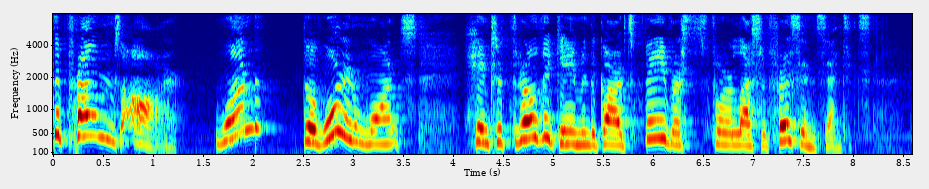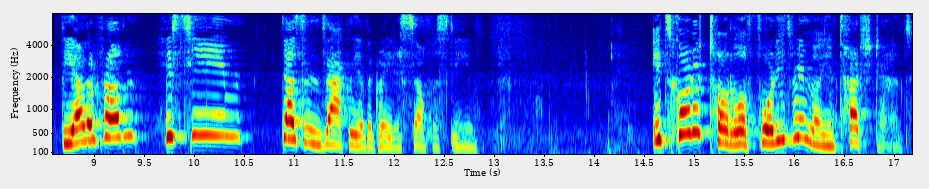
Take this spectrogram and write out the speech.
The problems are one, the warden wants him to throw the game in the guard's favor for a lesser prison sentence. The other problem, his team doesn't exactly have the greatest self esteem. It scored a total of 43 million touchdowns.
